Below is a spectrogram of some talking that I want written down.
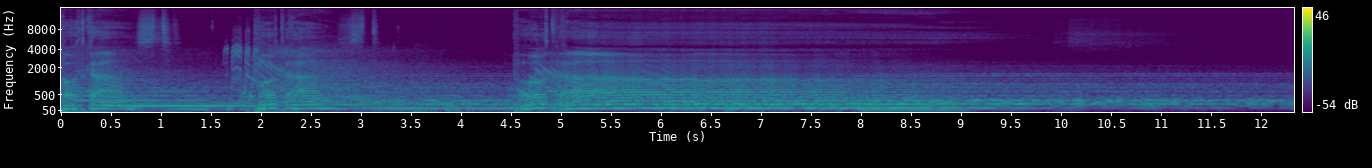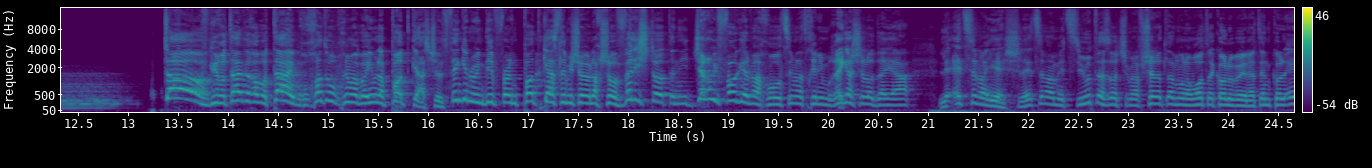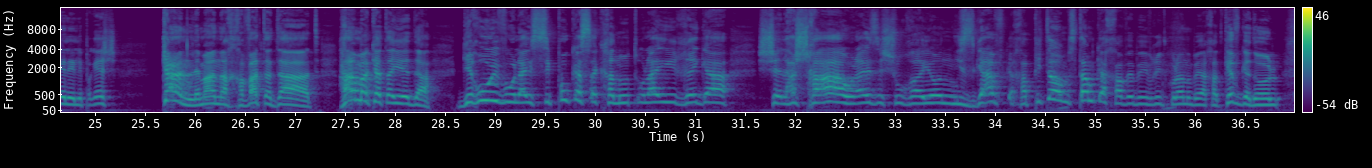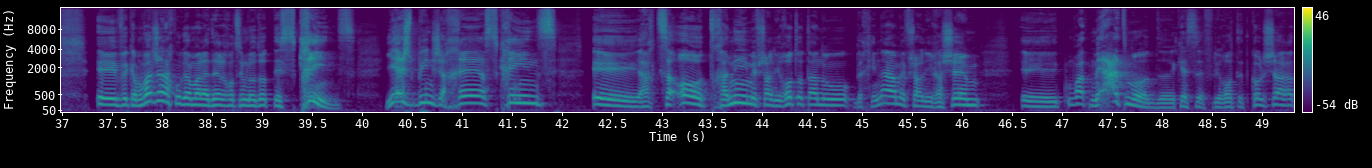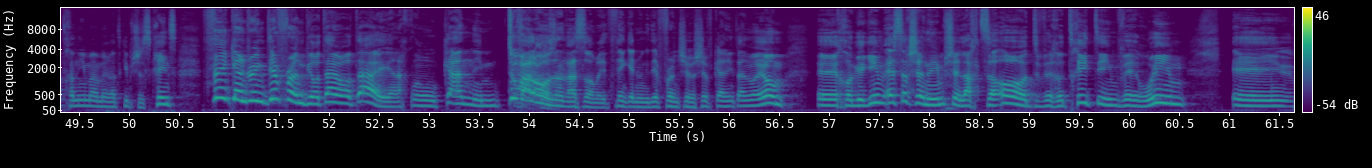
פודקאסט, פודקאסט, פודקאסט. טוב, גבירותיי ורבותיי, ברוכות וברוכים הבאים לפודקאסט של Think and Ring Different, פודקאסט למי שאוהב לחשוב ולשתות, אני ג'רמי פוגל ואנחנו רוצים להתחיל עם רגע של הודיה לעצם היש, לעצם המציאות הזאת שמאפשרת לנו למרות הכל ובהינתן כל אלה להיפגש כאן למען הרחבת הדעת, העמקת הידע, גירוי ואולי סיפוק הסקרנות, אולי רגע של השהאה, אולי איזשהו רעיון נשגב ככה, פתאום, סתם ככה, ובעברית כולנו ביחד, כיף גדול. אה, וכמובן שאנחנו גם על הדרך רוצים להודות ל Screens. יש בינג' אחר, Screens, אה, הרצאות, תכנים, אפשר לראות אותנו בחינם, אפשר להירשם. תמורת מעט מאוד כסף לראות את כל שאר התכנים המרתקים של Screens. Think and Drink Different, גבירותיי ורבותיי, אנחנו כאן עם תובל רוזנבסר מ-Think and Drink Different שיושב כאן איתנו היום, חוגגים עשר שנים של החצאות ורטריטים ואירועים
